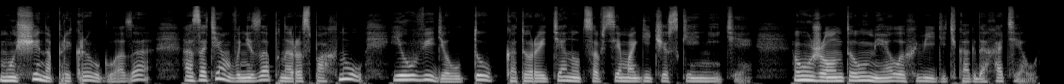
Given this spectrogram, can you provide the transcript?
Мужчина прикрыл глаза, а затем внезапно распахнул и увидел ту, к которой тянутся все магические нити. Уже он-то умел их видеть, когда хотел.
